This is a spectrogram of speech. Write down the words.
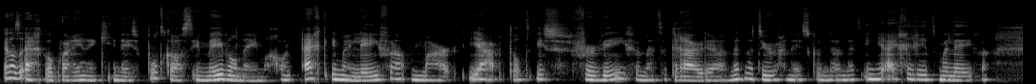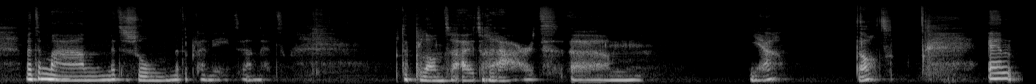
En dat is eigenlijk ook waarin ik in deze podcast in mee wil nemen. Gewoon eigenlijk in mijn leven. Maar ja, dat is verweven met de kruiden, met natuurgeneeskunde, met in je eigen ritme leven. Met de maan, met de zon, met de planeten, met de planten uiteraard. Um, ja, dat. En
